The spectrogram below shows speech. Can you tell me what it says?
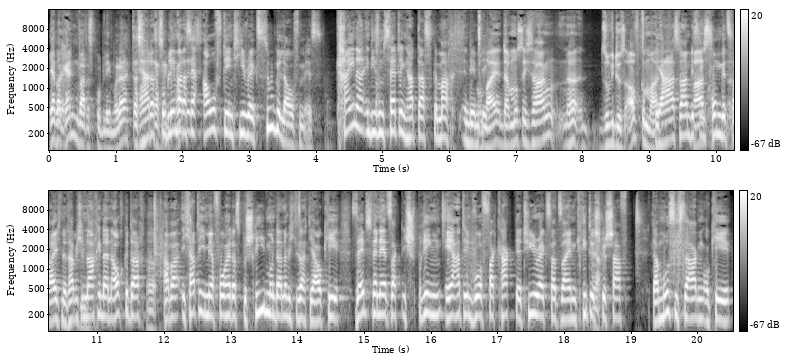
Ja, aber Rennen war das Problem, oder? Das, Ja, das dass Problem war, dass er auf den T-Rex zugelaufen ist. Keiner in diesem Setting hat das gemacht in dem Ding. Wobei, da muss ich sagen, ne, so wie du es aufgemalt Ja, es war ein bisschen krumm gezeichnet. Habe ich im Nachhinein auch gedacht. Aber ich hatte ihm ja vorher das beschrieben und dann habe ich gesagt, ja, okay, selbst wenn er jetzt sagt, ich spring, er hat den Wurf verkackt, der T-Rex hat seinen kritisch Ja. geschafft, da muss ich sagen, okay,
